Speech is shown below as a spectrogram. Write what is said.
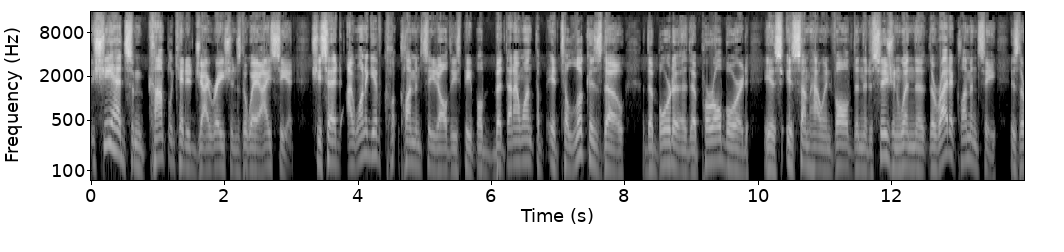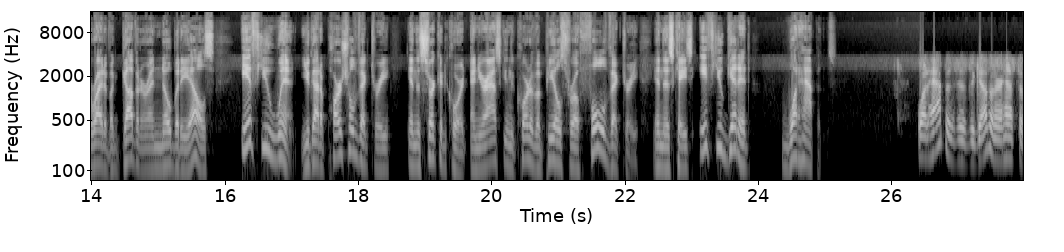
she had some complicated gyrations the way I see it. She said, I want to give clemency to all these people, but then I want the, it to look as though the board, uh, the parole board is, is somehow involved in the decision when the, the right of clemency is the right of a governor and nobody else. If you win, you got a partial victory in the circuit court, and you're asking the Court of Appeals for a full victory in this case. If you get it, what happens? What happens is the governor has to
